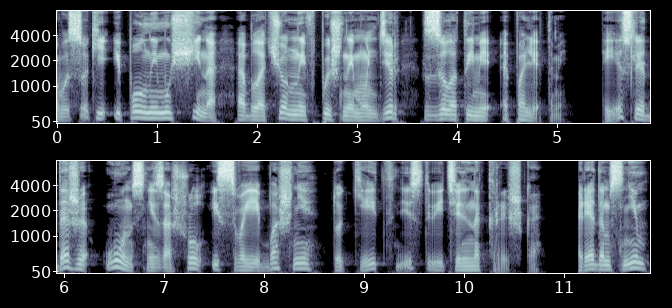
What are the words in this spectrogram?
Высокий и полный мужчина, облаченный в пышный мундир с золотыми эполетами. Если даже он снизошел из своей башни, то Кейт действительно крышка. Рядом с ним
